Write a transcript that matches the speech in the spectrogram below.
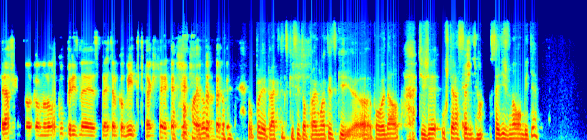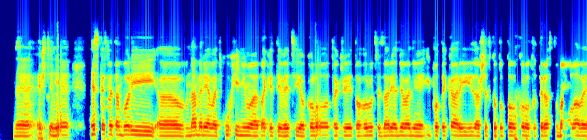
Trafím celkom, lebo kúpili sme s priateľkou byt, takže... Je dobré. Úplne prakticky si to pragmaticky uh, povedal. Čiže už teraz sedíš, sedíš v novom byte? Ne, ešte nie. Dneska sme tam boli uh, nameriavať kuchyňu a také tie veci okolo, takže je to horúce zariadovanie, hypotekári, za všetko toto okolo, to teraz to mám v hlave,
